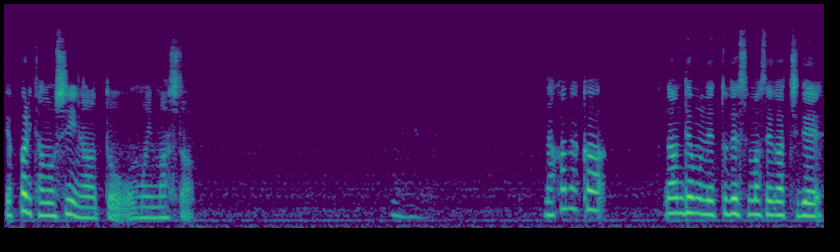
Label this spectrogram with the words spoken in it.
やっぱり楽しいなと思いました、なかなか何でもネットで済ませがちで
